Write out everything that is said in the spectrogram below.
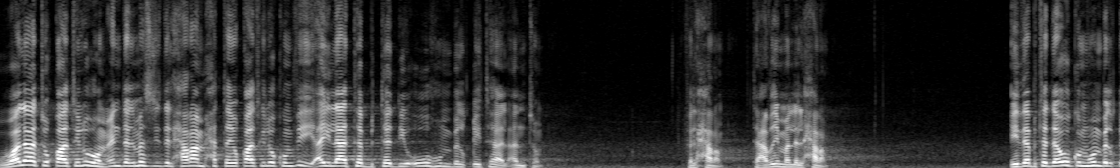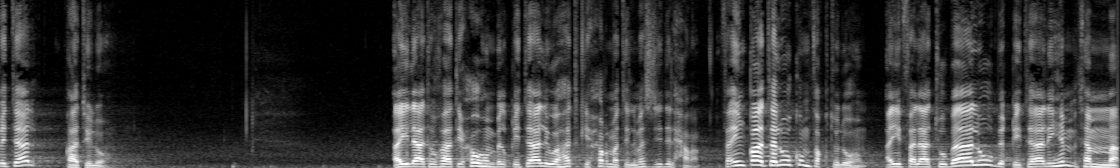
ولا تقاتلوهم عند المسجد الحرام حتى يقاتلوكم فيه أي لا تبتدئوهم بالقتال أنتم. في الحرم تعظيما للحرم. إذا ابتدأوكم هم بالقتال قاتلوهم. أي لا تفاتحوهم بالقتال وهتك حرمة المسجد الحرام. فإن قاتلوكم فاقتلوهم. أي فلا تبالوا بقتالهم ثم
